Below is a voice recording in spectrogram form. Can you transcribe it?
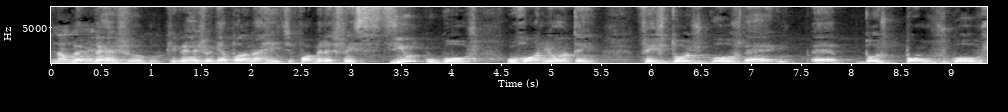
não, não ganha, ganha jogo. O que ganha jogo é a bola na rede. O Palmeiras fez 5 gols. O Rony ontem fez dois gols, né, é, dois bons gols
